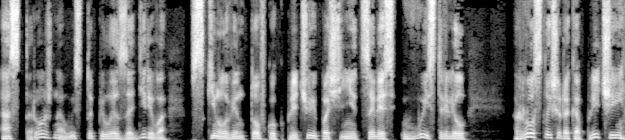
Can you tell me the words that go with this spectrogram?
осторожно выступил из-за дерева, вскинул винтовку к плечу и, почти не целясь, выстрелил. Рослый, широкоплечий,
